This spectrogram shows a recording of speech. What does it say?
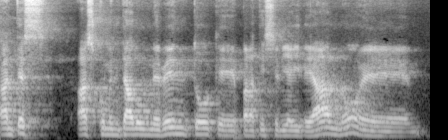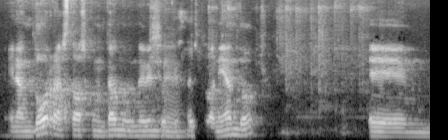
antes has comentado un evento que para ti sería ideal, ¿no? Eh, en Andorra estabas comentando un evento Sí. que estáis planeando. Eh,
